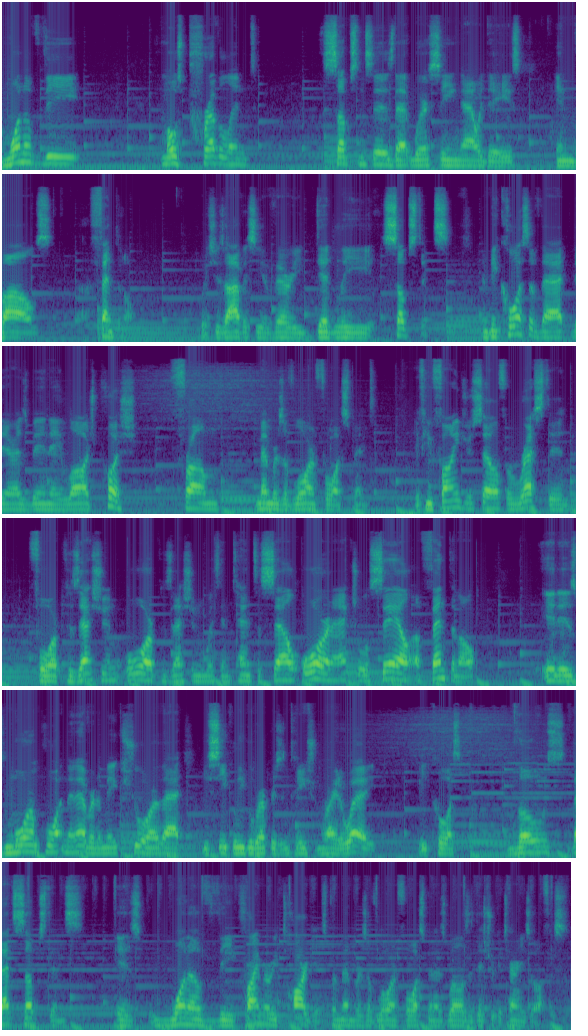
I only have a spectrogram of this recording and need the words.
One of the most prevalent substances that we're seeing nowadays involves fentanyl, which is obviously a very deadly substance. And because of that, there has been a large push from members of law enforcement. If you find yourself arrested for possession or possession with intent to sell or an actual sale of fentanyl, it is more important than ever to make sure that you seek legal representation right away because those that substance is one of the primary targets for members of law enforcement as well as the district attorney's office.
